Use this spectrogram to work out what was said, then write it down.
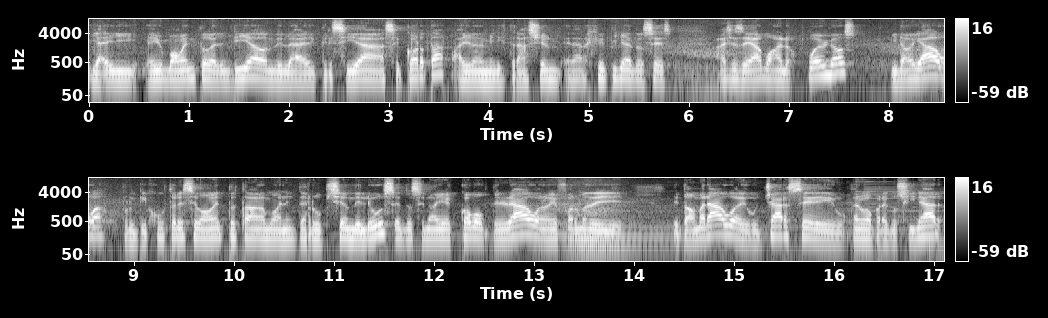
y hay, hay un momento del día donde la electricidad se corta, hay una administración energética, entonces a veces llegamos a los pueblos y no había agua, porque justo en ese momento estábamos en la interrupción de luz, entonces no había cómo obtener agua, no había forma de, de tomar agua, de ducharse, de buscar algo para cocinar.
